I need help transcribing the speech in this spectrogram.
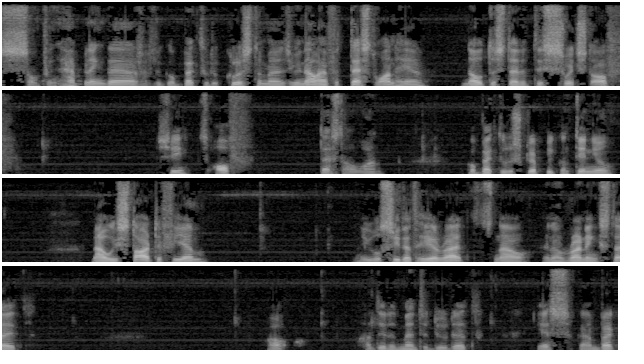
something happening there. So if we go back to the cluster manager, we now have a test one here. Notice that it is switched off. See, it's off. Test one. Go back to the script, we continue. Now we start the VM. You will see that here, right? It's now in a running state. Oh, I didn't meant to do that. Yes, I'm back.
